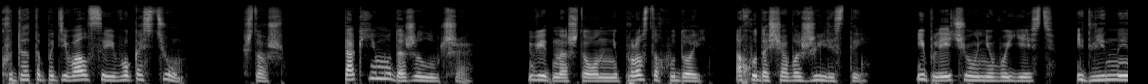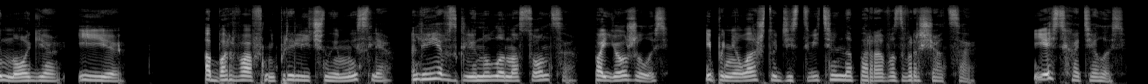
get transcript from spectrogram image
куда-то подевался его костюм. Что ж, так ему даже лучше. Видно, что он не просто худой, а худощаво-жилистый. И плечи у него есть, и длинные ноги, и... Оборвав неприличные мысли, Лия взглянула на солнце, поежилась и поняла, что действительно пора возвращаться. Есть хотелось,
